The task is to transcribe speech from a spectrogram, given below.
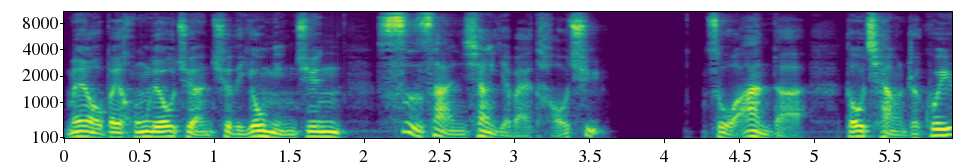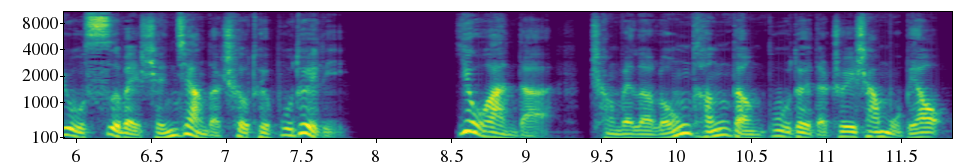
没有被洪流卷去的幽冥军四散向野外逃去，左岸的都抢着归入四位神将的撤退部队里，右岸的成为了龙腾等部队的追杀目标。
